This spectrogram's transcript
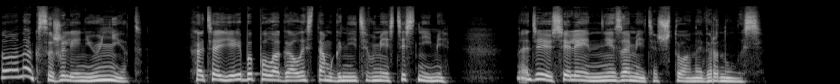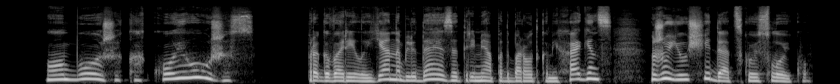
а она, к сожалению, нет. Хотя ей бы полагалось там гнить вместе с ними. Надеюсь, Элейн не заметит, что она вернулась. «О боже, какой ужас!» — проговорила я, наблюдая за тремя подбородками Хаггинс, жующей датскую слойку.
